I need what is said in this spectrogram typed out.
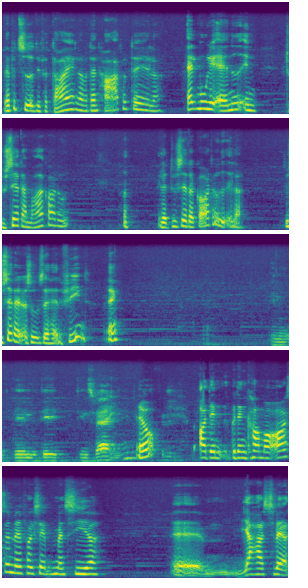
hvad betyder det for dig? Eller hvordan har du det? Eller alt muligt andet end, du ser da meget godt ud. eller du ser da godt ud. Eller du ser da ellers ud til at have det fint. Ikke? det, er det, det er en svær en, ikke? Jo. Fordi, og den, den kommer også med, for eksempel, man siger, øh, jeg har svært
